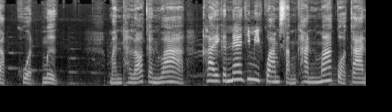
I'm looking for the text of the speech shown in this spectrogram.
กับขวดหมึก มันทะเลาะกันว่า ใครกันแน่ที่มีความสำคัญมากกว่ากัน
